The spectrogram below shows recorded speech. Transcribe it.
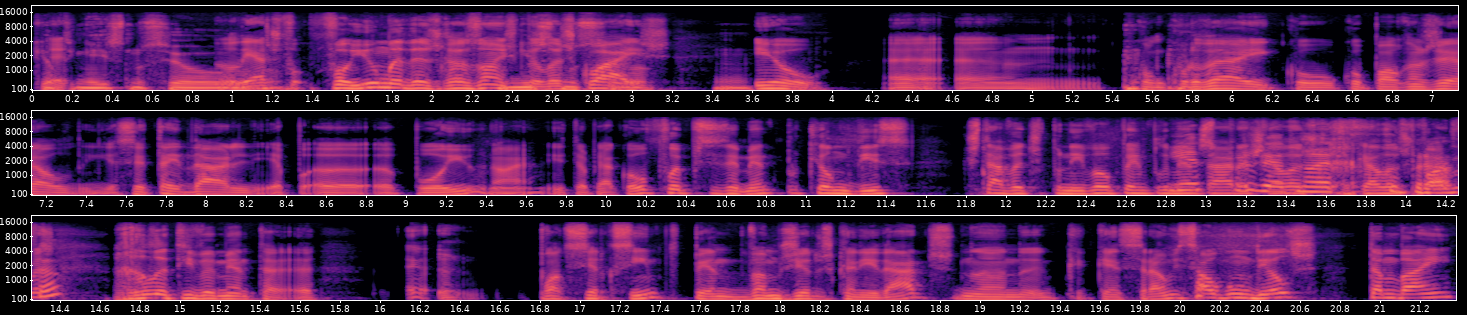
que ele é, tinha isso no seu. Aliás, foi uma das razões pelas quais seu... Hum. eu Uh, concordei com, com o Paulo Rangel e aceitei dar-lhe apoio não é? e trabalhar com ele, foi precisamente porque ele me disse que estava disponível para implementar aquelas, é aquelas formas relativamente a, a, Pode ser que sim, depende, vamos ver dos candidatos, quem serão, e se algum deles também eh,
